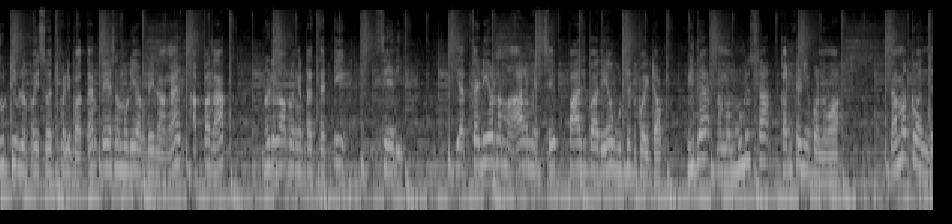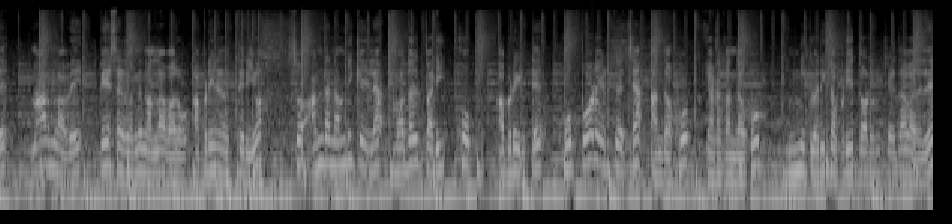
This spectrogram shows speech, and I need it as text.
யூடியூப்பில் போய் சர்ச் பண்ணி பார்த்தேன். பேச முடியும் அப்படின்னாங்க. அப்போ தான் மிடுதாப்பங்கிட்ட தட்டி சரி எத்தனையோ நம்ம ஆரம்பித்து பாதி பாதியாக விட்டுட்டு போயிட்டோம். இதை நம்ம முழுசாக கண்டினியூ பண்ணுவோம். நமக்கு வந்து நார்மலாகவே பேசுறது வந்து நல்லா வரும் அப்படின்னு எனக்கு தெரியும். ஸோ அந்த நம்பிக்கையில் முதல் படி ஹோப் அப்படின்ட்டு ஹோப்போடு எடுத்து வச்சேன் அந்த ஹோப் எனக்கு அந்த ஹோப் இன்னைக்கு வரைக்கும் அப்படியே தொடர்ந்துட்டே தான் வருது.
